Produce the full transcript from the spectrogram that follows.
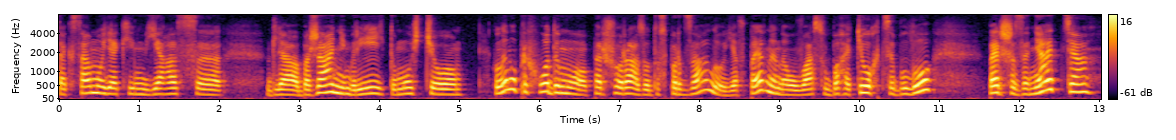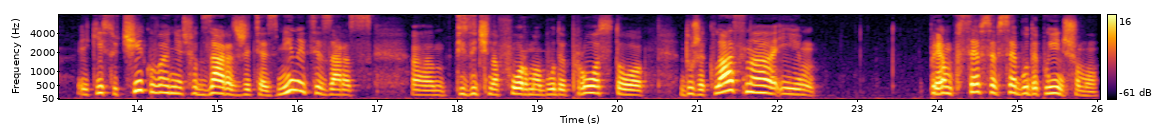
так само, як і м'яз е, для бажань, і мрій, тому що коли ми приходимо першого разу до спортзалу, я впевнена, у вас у багатьох це було перше заняття якісь очікування, що зараз життя зміниться, зараз е, фізична форма буде просто дуже класна і прям все-все-все буде по-іншому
